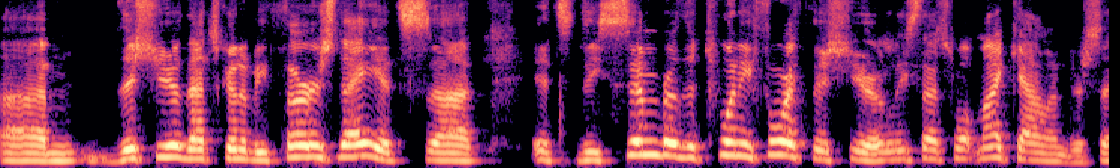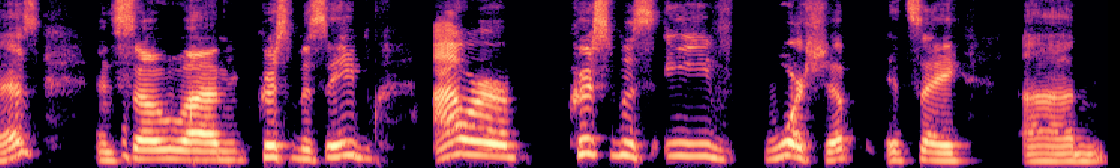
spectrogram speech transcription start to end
Um, this year, that's going to be Thursday. It's uh, it's December the 24th this year. At least that's what my calendar says. And so um, Christmas Eve, our Christmas Eve worship, it's a um,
